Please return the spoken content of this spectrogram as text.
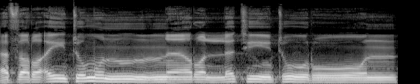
أفرأيتم النار التي تورون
